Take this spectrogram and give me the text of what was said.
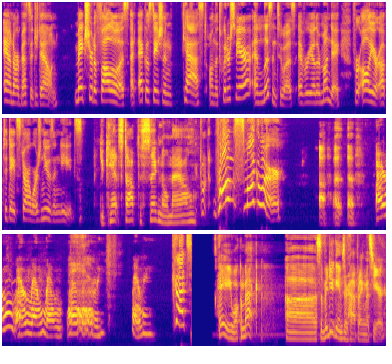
and our message down. Make sure to follow us at Echo Station Cast on the Twitter sphere and listen to us every other Monday for all your up to date Star Wars news and needs. You can't stop the signal, Mal. Wrong smuggler! Uh, uh, uh. Cut! Hey, welcome back. Uh, so video games are happening this year.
